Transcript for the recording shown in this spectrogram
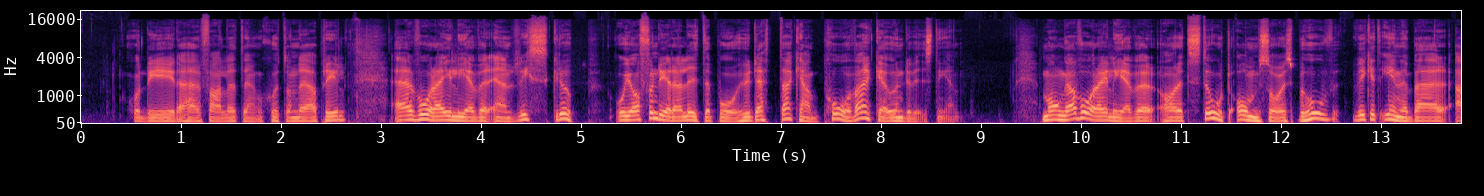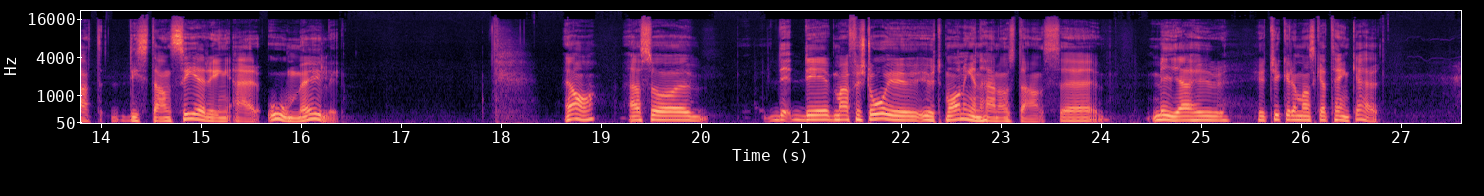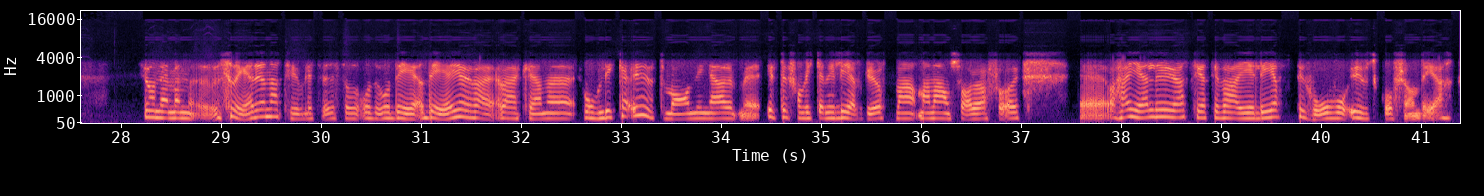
och det är i det här fallet den 17 april, är våra elever en riskgrupp och jag funderar lite på hur detta kan påverka undervisningen. Många av våra elever har ett stort omsorgsbehov vilket innebär att distansering är omöjlig. Ja, alltså det, det, man förstår ju utmaningen här någonstans. Eh, Mia, hur, hur tycker du man ska tänka här? Jo, nej, men eh, så är det naturligtvis och, och det, det, är ju verkligen eh, olika utmaningar utifrån vilken elevgrupp man, man ansvarar för. Eh, och här gäller det att se till varje elevs behov och utgå från det.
